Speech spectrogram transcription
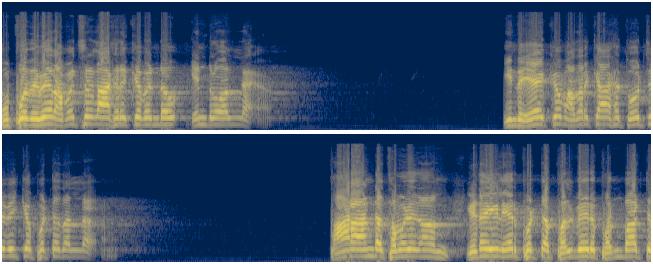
முப்பது பேர் அமைச்சர்களாக இருக்க வேண்டும் என்றோ அல்ல. இந்த இயக்கம் அதற்காக தோற்றுவிக்கப்பட்டதல்ல. பாராண்ட தமிழினம் இடையில் ஏற்பட்ட பல்வேறு பண்பாட்டு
